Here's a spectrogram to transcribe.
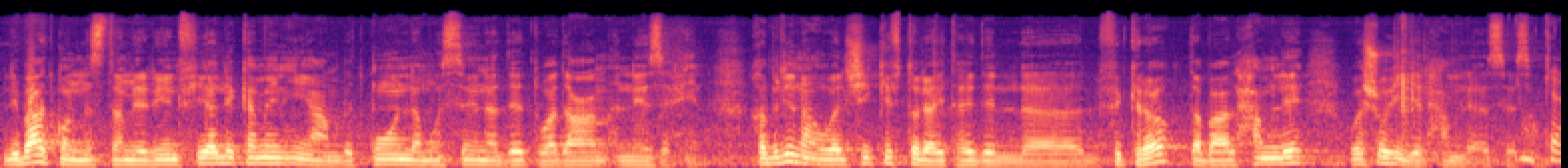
اللي بعدكم مستمرين فيها اللي كمان هي عم بتكون لمساندة ودعم النازحين. خبرينا أول شيء كيف طلعت هيدي الفكرة تبع الحملة وشو هي الحملة أساسا؟ okay.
